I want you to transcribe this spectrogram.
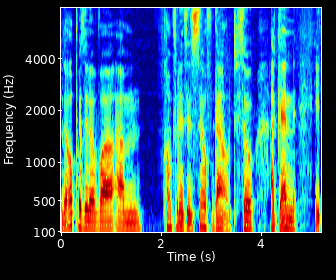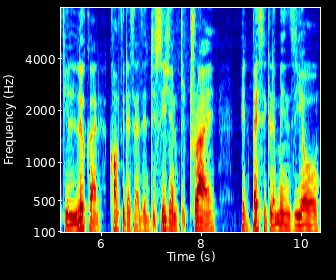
the opposite of uh, um, confidence is self doubt. So again, if you look at confidence as a decision to try, it basically means your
